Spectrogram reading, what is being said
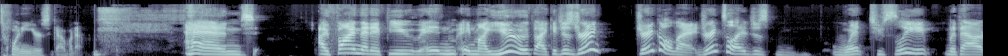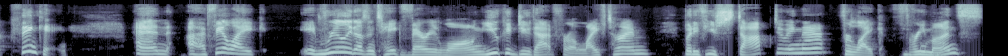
20 years ago, whatever. And I find that if you in in my youth, I could just drink, drink all night, drink till I just went to sleep without thinking. And I feel like it really doesn't take very long. You could do that for a lifetime, but if you stop doing that for like 3 mm-hmm. months,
